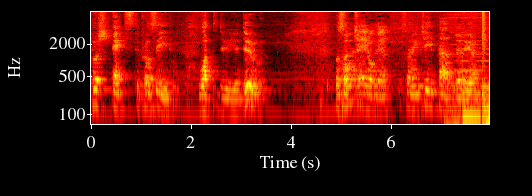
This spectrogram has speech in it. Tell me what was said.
push X to proceed. What do you do? Och så är det- Okej, Robin. Så är det en keypad bredvid.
